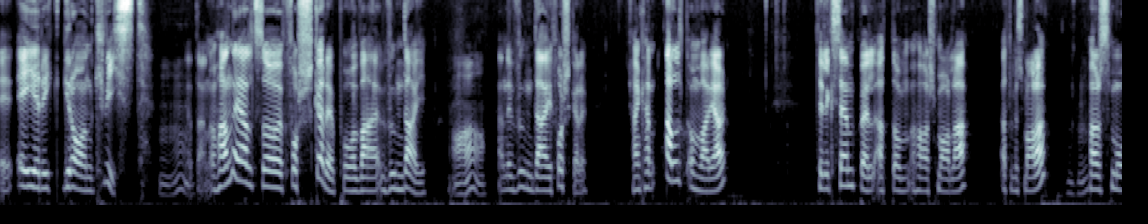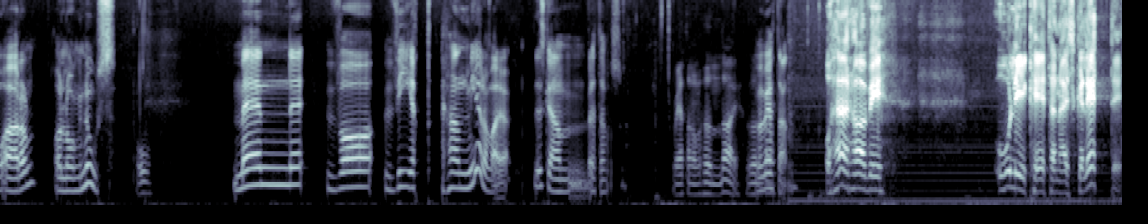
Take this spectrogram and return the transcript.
Eh, Erik Granqvist Mm. heter han. Och han är alltså forskare på Vundai. Jaha. Han är Vundai-forskare. Han kan allt om vargar. Till exempel att de har smala, att de är smala, Mhm. har små öron och lång nos. Oh. Men eh, vad vet han mer om vargar? Det ska han berätta för oss. Vet han om hundar? Vad vet han? Och här har vi olikheterna i skelettet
